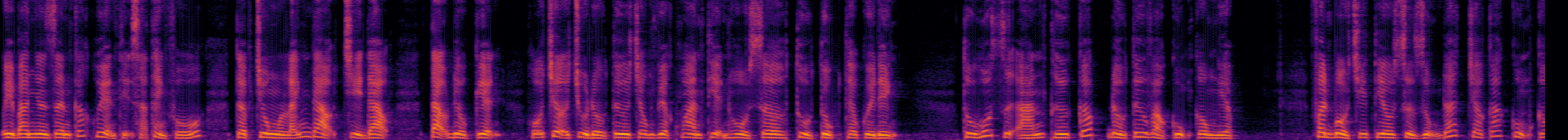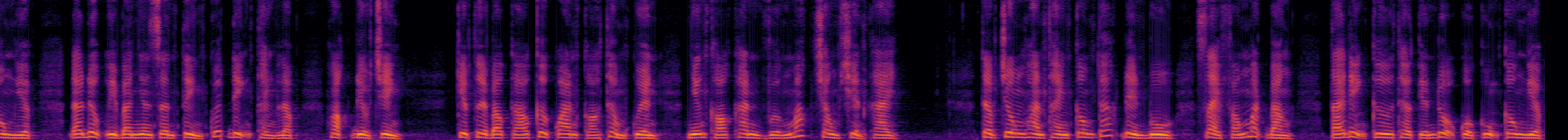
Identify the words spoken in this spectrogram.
Ủy ban nhân dân các huyện, thị xã, thành phố tập trung lãnh đạo chỉ đạo, tạo điều kiện, hỗ trợ chủ đầu tư trong việc hoàn thiện hồ sơ, thủ tục theo quy định, thu hút dự án thứ cấp đầu tư vào cụm công nghiệp. Phân bổ chi tiêu sử dụng đất cho các cụm công nghiệp đã được Ủy ban nhân dân tỉnh quyết định thành lập hoặc điều chỉnh, kịp thời báo cáo cơ quan có thẩm quyền những khó khăn vướng mắc trong triển khai. Tập trung hoàn thành công tác đền bù, giải phóng mặt bằng, tái định cư theo tiến độ của cụm công nghiệp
